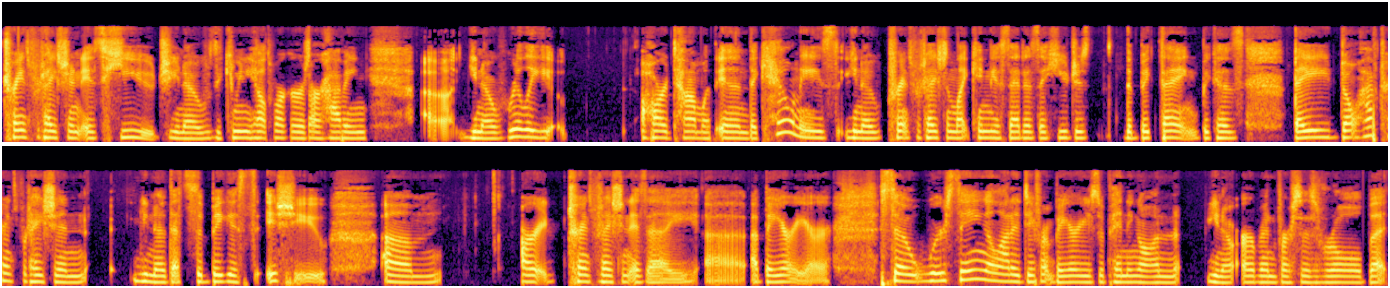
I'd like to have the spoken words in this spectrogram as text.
transportation is huge. You know, the community health workers are having, uh, you know, really a hard time within the counties. You know, transportation, like Kenya said, is a huge, is the big thing because they don't have transportation. You know, that's the biggest issue. Um, our transportation is a uh, a barrier. So we're seeing a lot of different barriers depending on you know urban versus rural. But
